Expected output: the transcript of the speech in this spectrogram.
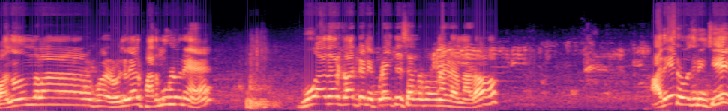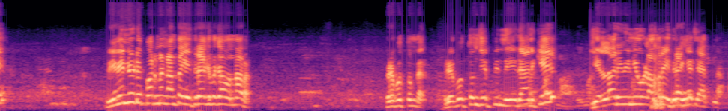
పంతొమ్మిది వందల రెండు వేల పదమూడులోనే భూ ఆధార్ కార్డు అని ఎప్పుడైతే చంద్రబాబు నాయుడు అన్నాడో అదే రోజు నుంచి రెవెన్యూ డిపార్ట్మెంట్ అంతా వ్యతిరేకతగా ఉన్నారు. ప్రభుత్వం మీద. ప్రభుత్వం చెప్పింది దానికి జిల్లా రెవెన్యూ వాళ్ళు అందరూ వ్యతిరేకంగా చేస్తున్నారు.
